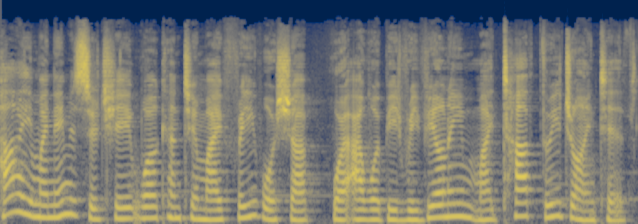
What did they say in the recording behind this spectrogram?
Hi, my name is ShuChih. Welcome to my free workshop where I will be revealing my top three drawing tips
